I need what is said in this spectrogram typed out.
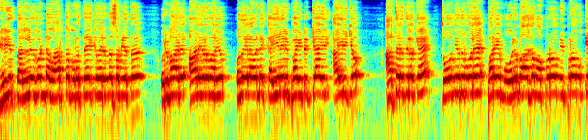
എനിക്ക് തല്ലുകൊണ്ട വാർത്ത പുറത്തേക്ക് വരുന്ന സമയത്ത് ഒരുപാട് ആളുകൾ പറയും ഒന്നുകിൽ അവന്റെ കയ്യിലിരിപ്പായിട്ടൊക്കെ ആയി- ആയിരിക്കും. അത്തരത്തിലൊക്കെ തോന്നിയതുപോലെ പറയും. ഒരു ഭാഗം അപ്പുറവും ഇപ്പുറവും ഒക്കെ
